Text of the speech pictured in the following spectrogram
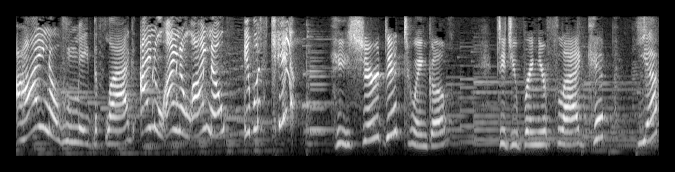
I know who made the flag. I know, I know, I know. It was Kip. He sure did, Twinkle. Did you bring your flag, Kip? Yep.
